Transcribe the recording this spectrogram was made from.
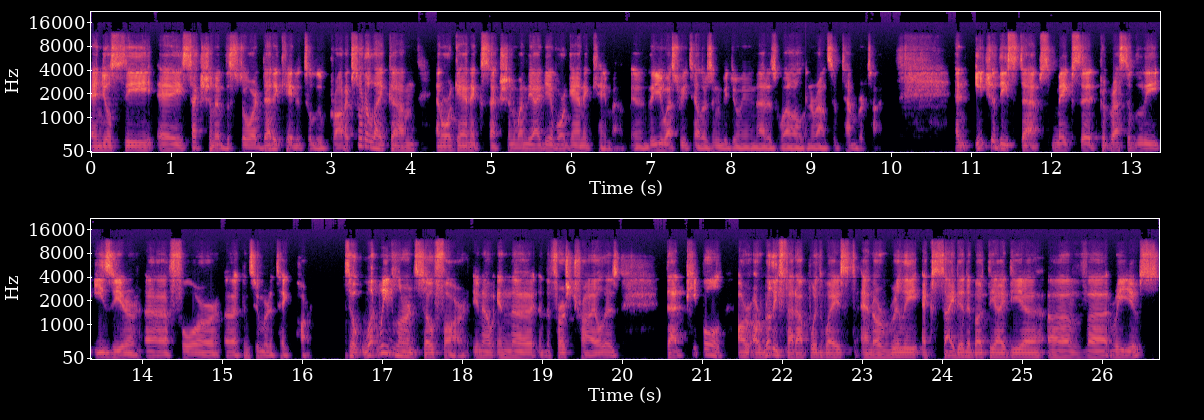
and you'll see a section of the store dedicated to Loop products, sort of like um, an organic section when the idea of organic came out. And the U.S. retailers are going to be doing that as well in around September time. And each of these steps makes it progressively easier uh, for a consumer to take part. So what we've learned so far, you know, in the in the first trial is that people are, are really fed up with waste and are really excited about the idea of uh, reuse,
